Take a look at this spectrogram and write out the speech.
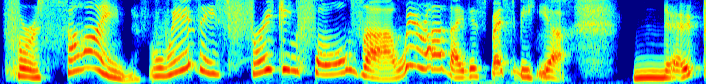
for a sign for where these freaking falls are. Where are they? They're supposed to be here. Nope.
